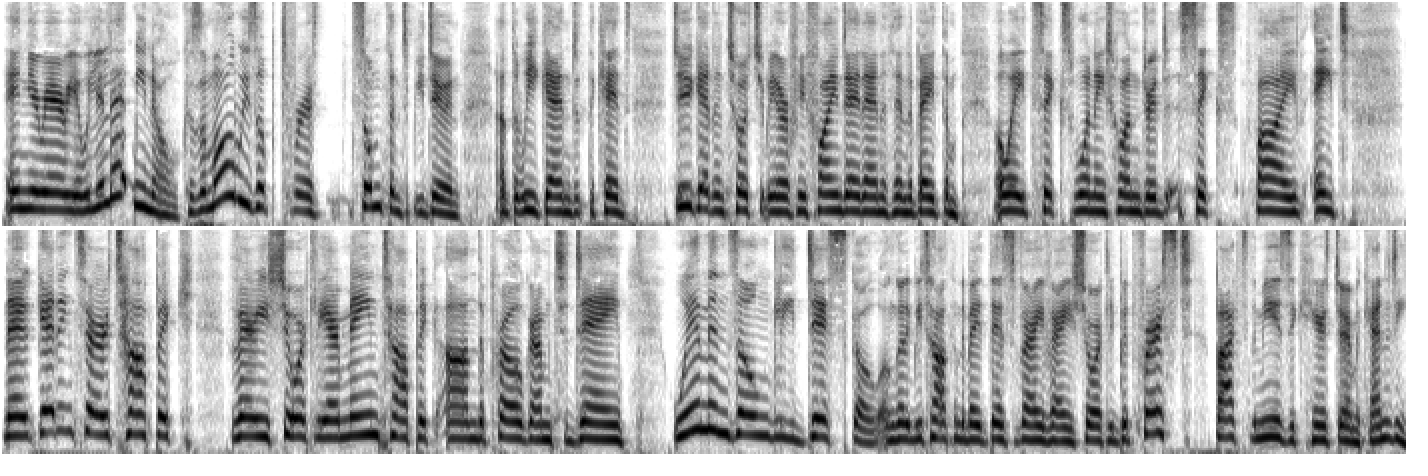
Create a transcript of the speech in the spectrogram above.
in your area, will you let me know? Because I'm always up for something to be doing at the weekend with the kids. Do get in touch with me, or if you find out anything about them, 086 1800 658. Now, getting to our topic very shortly, our main topic on the programme today women's only disco. I'm going to be talking about this very, very shortly. But first, back to the music. Here's Dermot Kennedy.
